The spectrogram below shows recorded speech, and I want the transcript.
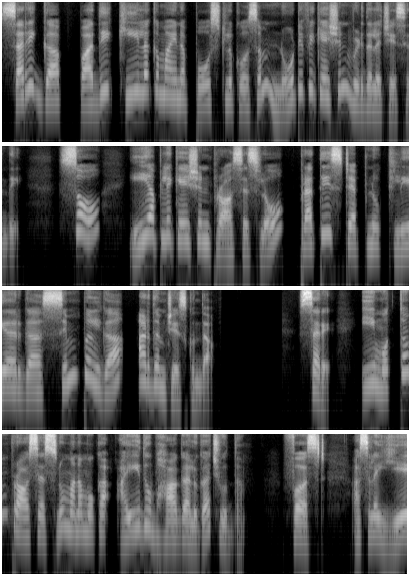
సరిగ్గా పది కీలకమైన పోస్టుల కోసం నోటిఫికేషన్ విడుదల చేసింది. సో ఈ అప్లికేషన్ ప్రాసెస్లో ప్రతి స్టెప్ను క్లియర్గా సింపుల్గా అర్థం చేసుకుందాం. సరే ఈ మొత్తం ప్రాసెస్ను మనం ఒక ఐదు భాగాలుగా చూద్దాం. ఫస్ట్ అసలు ఏ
